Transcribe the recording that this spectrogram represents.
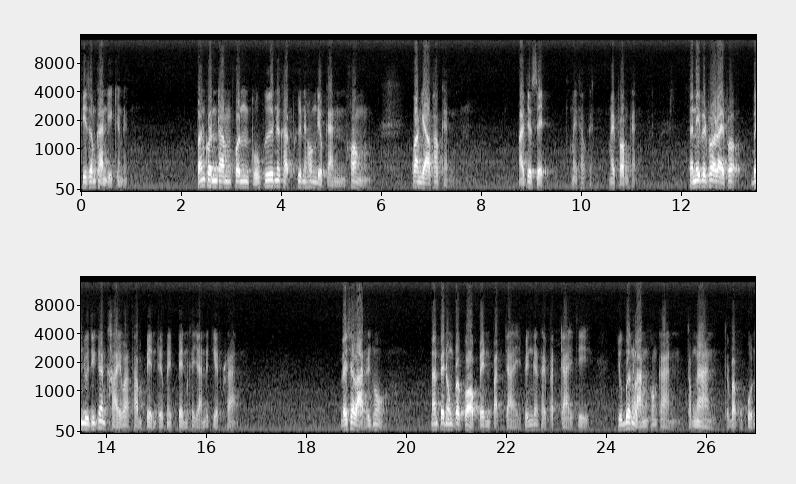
ที่สำคัญอีกอย่างหนึ่ง เพราะคนทำคนถูพื้นหรือขัดพื้นในห้องเดียวกัน ห้องกว้างยาวเท่ากัน อาจจะเสร็จไม่เท่ากัน ไม่พร้อมกัน แต่นี้เป็นเพราะอะไร เพราะมันอยู่ที่เงื่อนไขว่าทำเป็นหรือไม่เป็นขยันหรือเกียจคร้านและฉลาดหรือโง่ นั้นเป็นองค์ประกอบเป็นปัจจัย เป็นเงื่อนไขปัจจัยที่ อยู่เบื้องหลังของการทำงานสำหรับบุคคล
